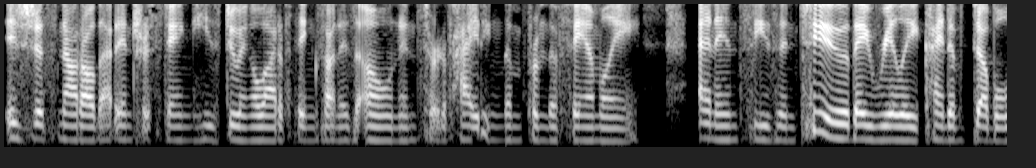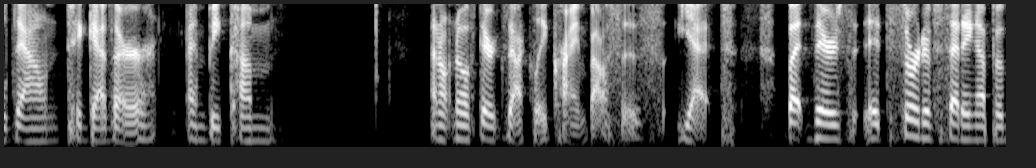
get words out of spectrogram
is just not all that interesting. He's doing a lot of things on his own and sort of hiding them from the family. And in season two, they really kind of double down together and become I don't know if they're exactly crime bosses yet, but there's it's sort of setting up a,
